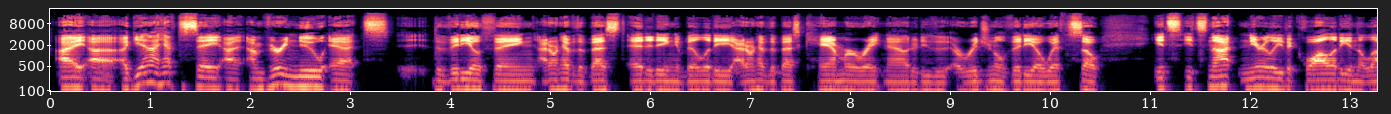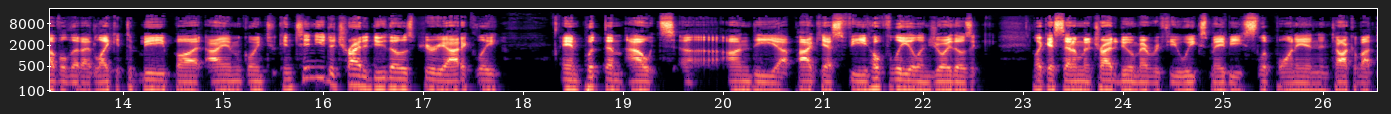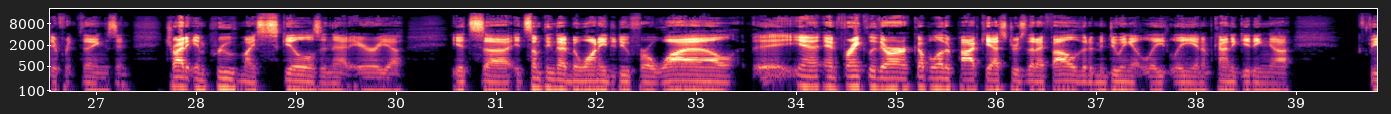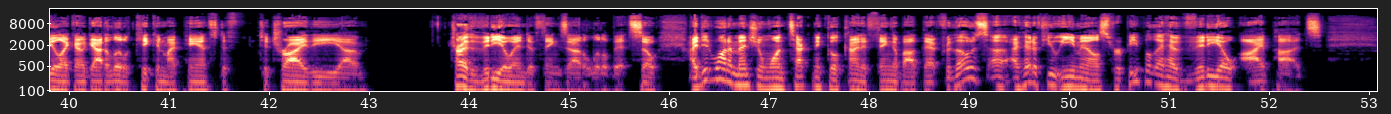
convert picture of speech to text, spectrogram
I uh, again, I have to say, I, am very new at uh, the video thing. I don't have the best editing ability. I don't have the best camera right now to do the original video with. So it's it's not nearly the quality and the level that I'd like it to be. But I am going to continue to try to do those periodically and put them out uh, on the uh, podcast feed. Hopefully, you'll enjoy those. Like I said, I'm going to try to do them every few weeks, maybe slip one in and talk about different things and try to improve my skills in that area. It's uh, it's something that I've been wanting to do for a while, and, and, frankly, there are a couple other podcasters that I follow that have been doing it lately, and I'm kind of getting uh, feel like I got a little kick in my pants to to try the um, try the video end of things out a little bit. So I did want to mention one technical kind of thing about that. For those, uh, I've had a few emails for people that have video iPods.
